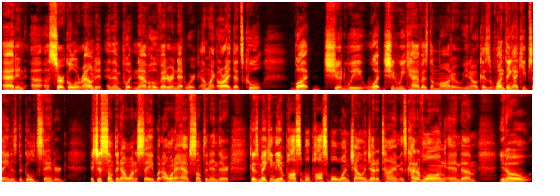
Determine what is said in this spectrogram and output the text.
add an, uh, a circle around it and then put Navajo Veteran Network. I'm like, all right, that's cool. But should we, what should we have as the motto? You know, because one thing I keep saying is the gold standard. It's just something I want to say, but I want to have something in there because making the impossible possible one challenge at a time is kind of long and, um, you know,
